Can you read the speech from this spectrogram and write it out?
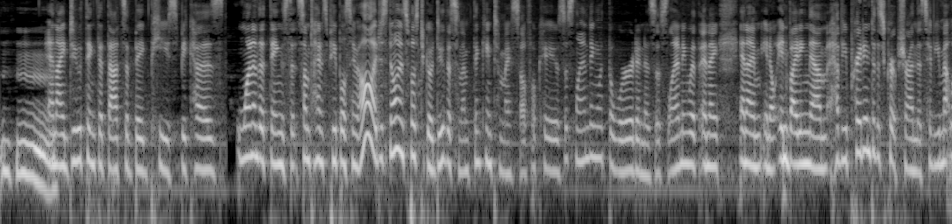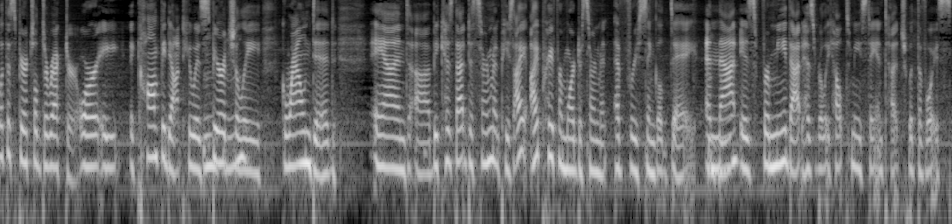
Mm-hmm. And I do think that that's a big piece because one of the things that sometimes people say, "Oh, I just know I'm supposed to go do this," and I'm thinking to myself, "Okay, is this landing with the word, and is this landing with?" And I and I'm you know inviting them. Have you prayed into the scripture on this? Have you met with a spiritual director or a a confidant who is spiritually grounded? And uh, because that discernment piece, I, I pray for more discernment every single day. And that is, for me, that has really helped me stay in touch with the voice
